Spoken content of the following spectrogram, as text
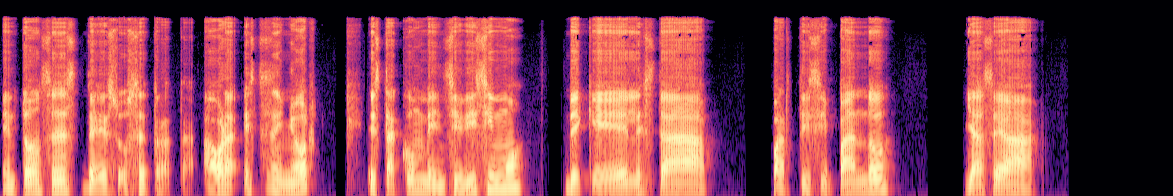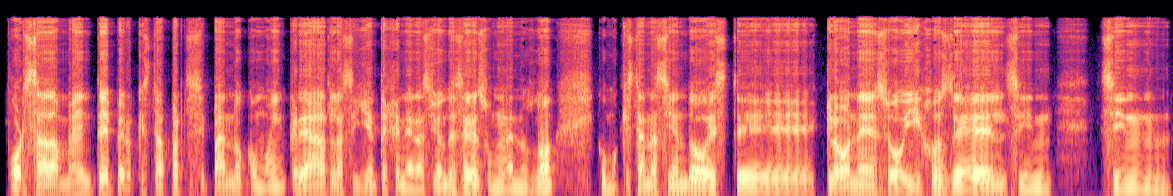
Entonces, de eso se trata. Ahora, este señor está convencidísimo de que él está participando, ya sea forzadamente, pero que está participando como en crear la siguiente generación de seres humanos, ¿no? Como que están haciendo este clones o hijos de él sin, sin,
